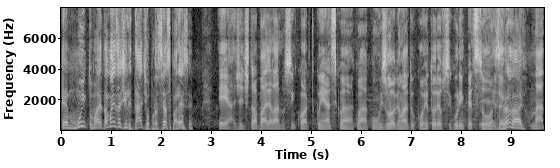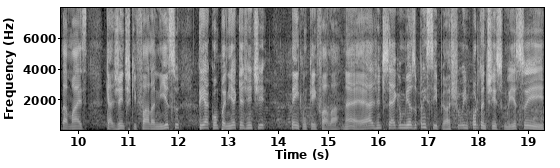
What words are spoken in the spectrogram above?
é muito mais, dá mais agilidade ao processo, parece? É, a gente trabalha lá no Sincorp, conhece com, a, com, a, com, o slogan lá do corretor é o seguro em pessoa. Isso é verdade. Então, nada mais que a gente que fala nisso, ter a companhia que a gente tem com quem falar, né? É, a gente segue o mesmo princípio. Eu acho importantíssimo isso e,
